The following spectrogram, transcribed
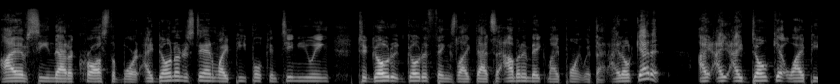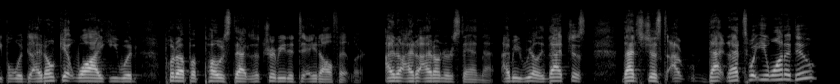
I have seen that across the board. I don't understand why people continuing to go to go to things like that So I'm going to make my point with that. I don't get it. I, I, I, don't get why people would. I don't get why he would put up a post that is attributed to Adolf Hitler. I don't, I don't, I don't understand that. I mean, really, that just that's just uh, that that's what you want to do.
